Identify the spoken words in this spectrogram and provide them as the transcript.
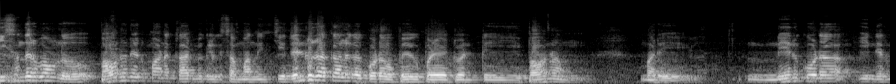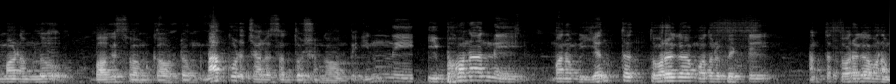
ఈ సందర్భంలో భవన నిర్మాణ కార్మికులకు సంబంధించి రెండు రకాలుగా కూడా ఉపయోగపడేటువంటి భవనం మరి నేను కూడా ఈ నిర్మాణంలో భాగస్వామి కావటం నాకు కూడా చాలా సంతోషంగా ఉంది. ఇన్ని ఈ భవనాన్ని మనం ఎంత త్వరగా మొదలుపెట్టి అంత త్వరగా మనం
